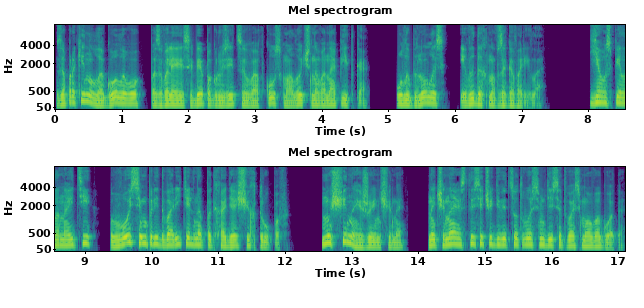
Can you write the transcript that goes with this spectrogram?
запрокинула голову, позволяя себе погрузиться во вкус молочного напитка, улыбнулась и, выдохнув, заговорила. «Я успела найти восемь предварительно подходящих трупов. Мужчины и женщины, начиная с 1988 года.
